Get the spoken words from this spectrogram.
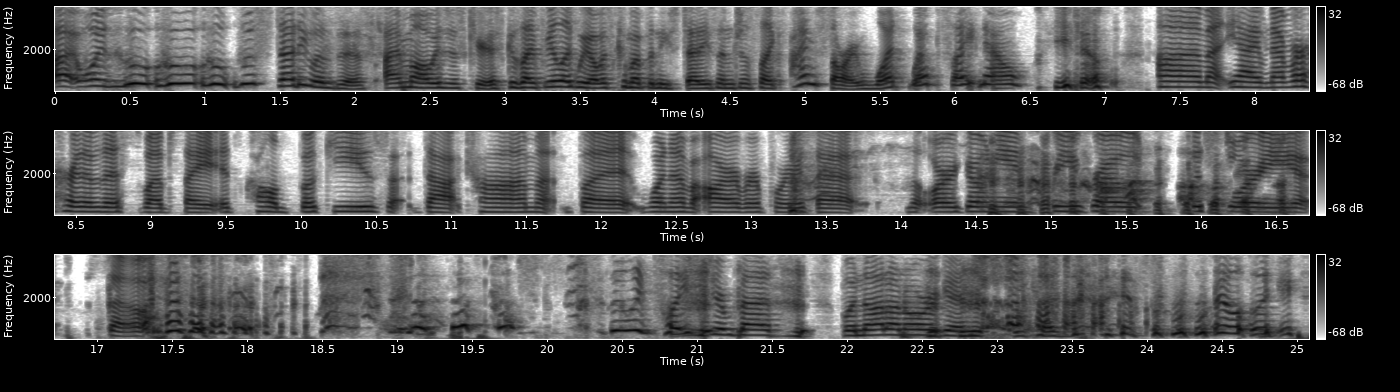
I, wait, who, who, who, whose study was this? I'm always just curious because I feel like we always come up in these studies and just like, I'm sorry, what website now? You know? Um, yeah, I've never heard of this website. It's called bookies.com, but one of our reporters at the Oregonian rewrote the story. So They're place your bets, but not on Oregon because it's really,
